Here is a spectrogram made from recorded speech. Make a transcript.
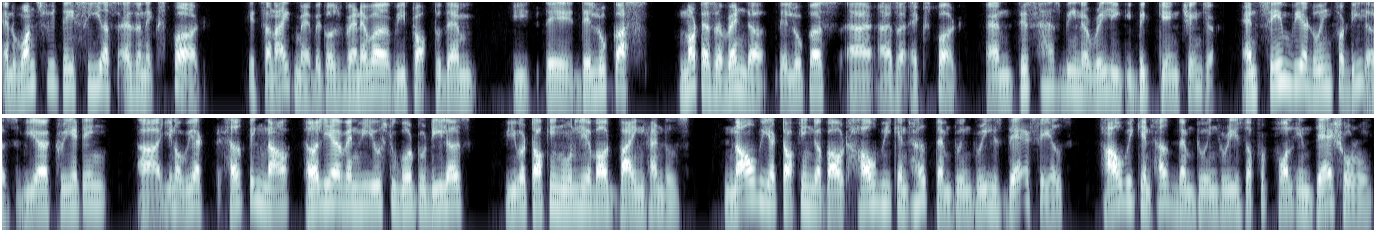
and once we, they see us as an expert, it's a nightmare because whenever we talk to them, they they look us not as a vendor, they look us uh, as an expert. And this has been a really big game changer. And same we are doing for dealers. We are creating, uh, you know, we are helping now. Earlier, when we used to go to dealers, we were talking only about buying handles. Now we are talking about how we can help them to increase their sales, how we can help them to increase the footfall in their showroom.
